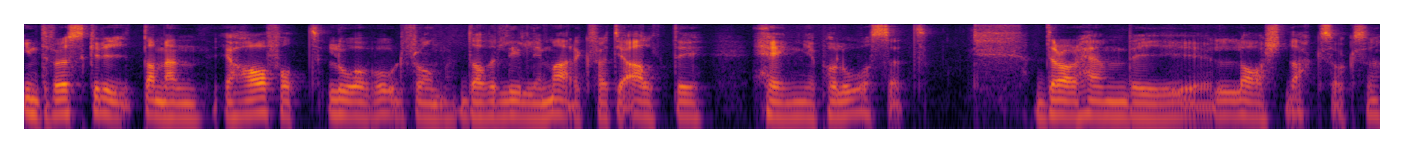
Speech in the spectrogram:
Inte för att skryta, men jag har fått lovord från David Liljemark för att jag alltid hänger på låset. Drar hem vid Lars-dags också.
